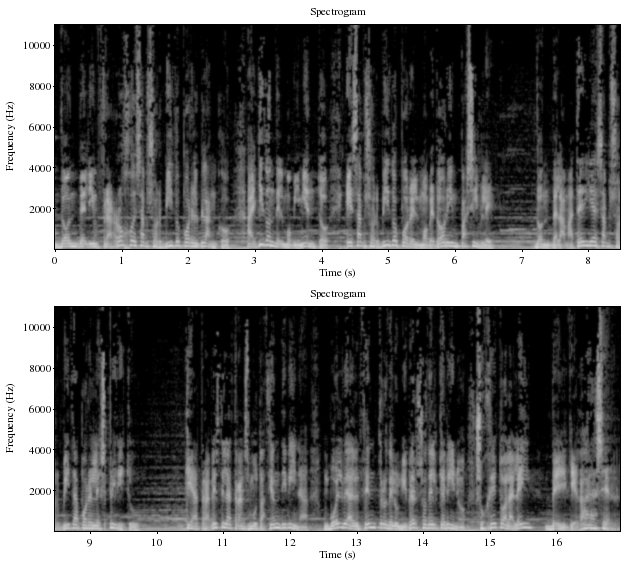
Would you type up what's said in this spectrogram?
donde el infrarrojo es absorbido por el blanco, allí donde el movimiento es absorbido por el movedor impasible, donde la materia es absorbida por el espíritu, que a través de la transmutación divina vuelve al centro del universo del que vino, sujeto a la ley del llegar a ser.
